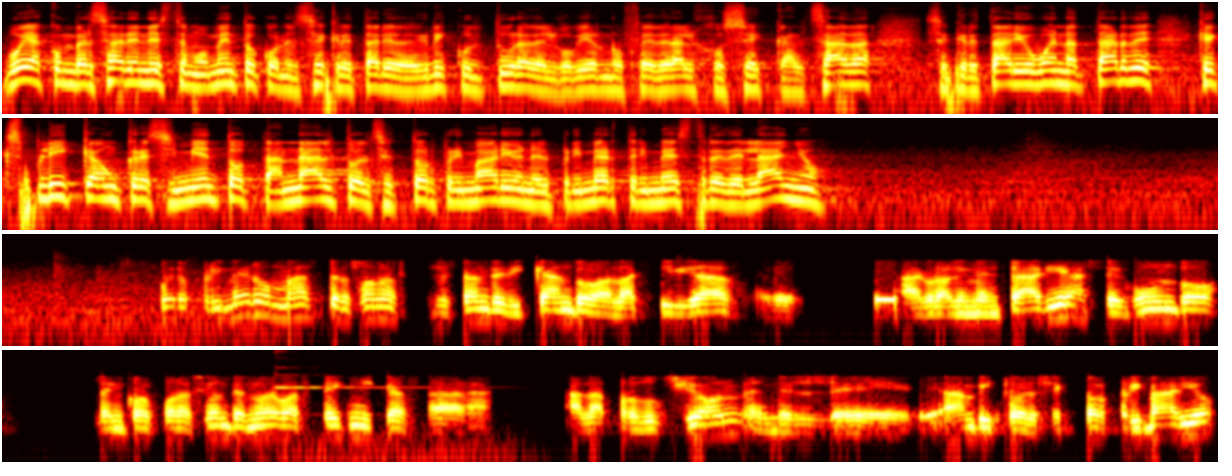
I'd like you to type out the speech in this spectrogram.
voy a conversar en este momento con el secretario de Agricultura del Gobierno Federal, José Calzada. Secretario, buena tarde. ¿Qué explica un crecimiento tan alto del sector primario en el primer trimestre del año? Bueno, primero, más personas que se están dedicando a la actividad eh, agroalimentaria. Segundo, la incorporación de nuevas técnicas a, la producción en el eh, ámbito del sector primario.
